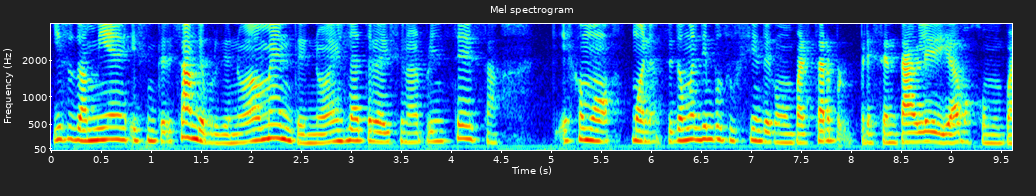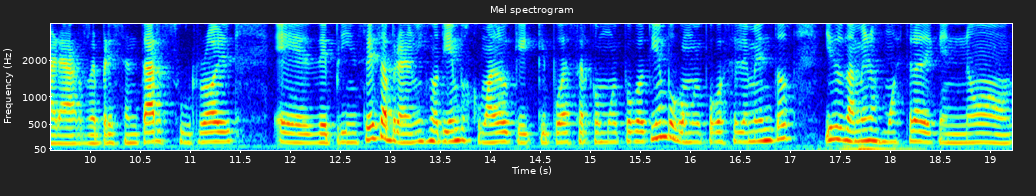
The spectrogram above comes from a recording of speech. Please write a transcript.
Y eso también es interesante porque nuevamente no es la tradicional princesa. Es como, bueno, se toma el tiempo suficiente como para estar presentable, digamos, como para representar su rol eh, de princesa, pero al mismo tiempo es como algo que, puede hacer con muy poco tiempo, con muy pocos elementos, y eso también nos muestra de que no,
